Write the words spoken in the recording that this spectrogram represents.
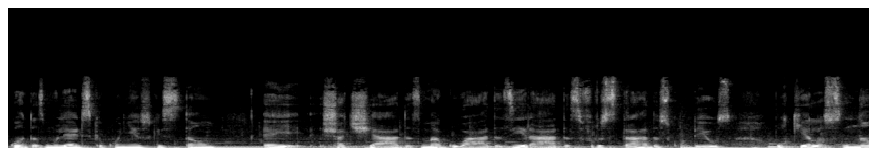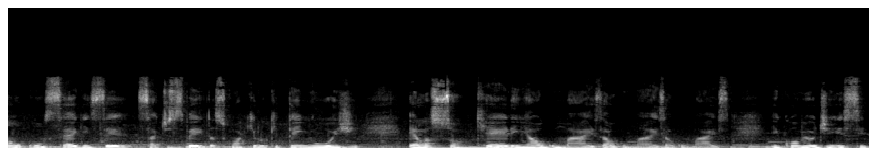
Quantas mulheres que eu conheço que estão é, chateadas, magoadas, iradas, frustradas com Deus, porque elas não conseguem ser satisfeitas com aquilo que têm hoje elas só querem algo mais, algo mais, algo mais. E como eu disse,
